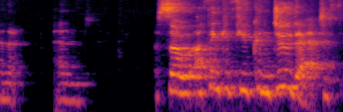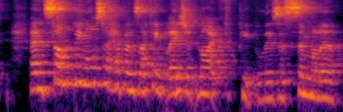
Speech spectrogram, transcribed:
and it and so I think if you can do that, if, and something also happens, I think, late at night for people. There's a similar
